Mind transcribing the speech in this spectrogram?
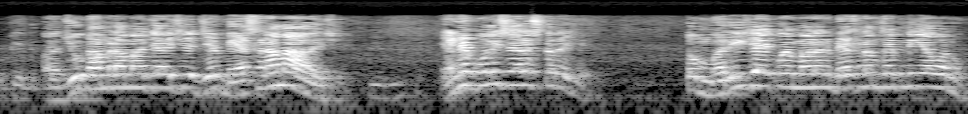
ખોટી રીતે હજુ ગામડામાં જાય છે, જે બેસણામાં આવે છે, એને પોલીસ એરેસ્ટ કરે છે. તો મરી જાય કોઈ માણસ બેસણામ સાહેબ નહીં આવવાનું.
